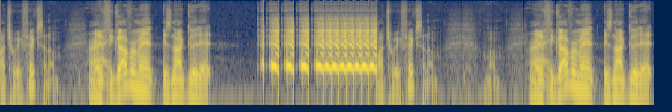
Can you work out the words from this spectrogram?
much way fixing them. Right. And if the government is not good at much way fixing them. right. And if the government is not good at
